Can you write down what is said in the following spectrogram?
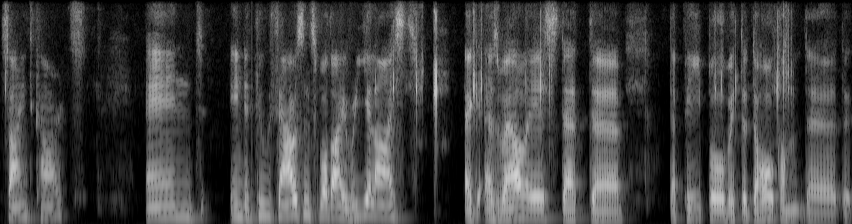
signed cards. And in the 2000s, what I realized as well is that uh, the people with the, the whole con- the, the,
